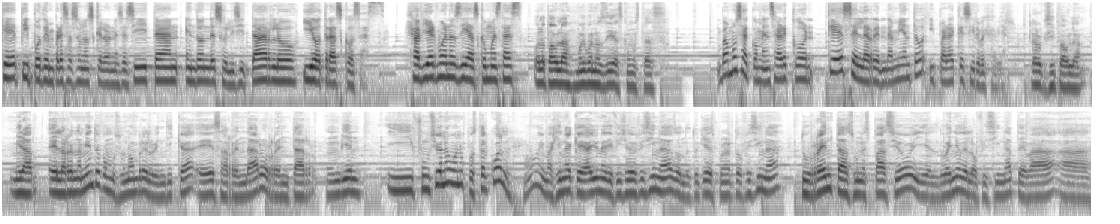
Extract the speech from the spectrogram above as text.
qué tipo de empresas son los que lo necesitan, en dónde solicitarlo y otras cosas. Javier, buenos días, ¿cómo estás? Hola Paula, muy buenos días, ¿cómo estás? Vamos a comenzar con qué es el arrendamiento y para qué sirve Javier. Claro que sí, Paula. Mira, el arrendamiento, como su nombre lo indica, es arrendar o rentar un bien. Y funciona, bueno, pues tal cual. Imagina que hay un edificio de oficinas donde tú quieres poner tu oficina, tú rentas un espacio y el dueño de la oficina te va a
